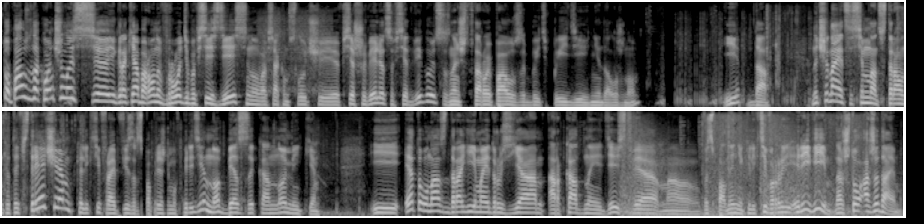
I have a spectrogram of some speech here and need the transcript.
Что, пауза закончилась. Э, игроки обороны вроде бы все здесь. Ну, во всяком случае, все шевелятся, все двигаются. Значит, второй паузы быть, по идее, не должно. И, да, Начинается 17 раунд этой встречи. Коллектив Ripe Wizards по-прежнему впереди, но без экономики. И это у нас, дорогие мои друзья, аркадные действия э, в исполнении коллектива Реви. Что ожидаем?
